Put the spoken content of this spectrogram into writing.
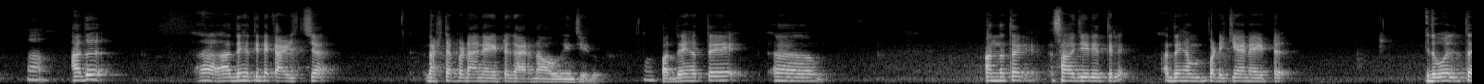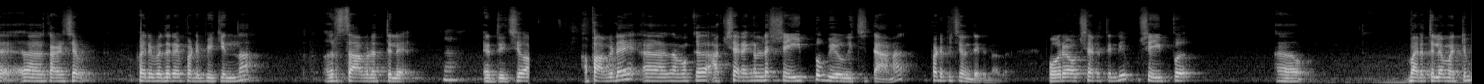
അത് അദ്ദേഹത്തിന്റെ അദ്ദേഹത്തിന്റെ കാഴ്ച നഷ്ടപ്പെടാനായിട്ട് കാരണമാവുകയും ചെയ്തു. അപ്പം അദ്ദേഹത്തെ അന്നത്തെ സാഹചര്യത്തിൽ അദ്ദേഹം പഠിക്കാനായിട്ട് ഇതുപോലത്തെ കാഴ്ച പരിമിതരെ പഠിപ്പിക്കുന്ന ഒരു സ്ഥാപനത്തിൽ എത്തിച്ചു. അപ്പൊ അവിടെ നമുക്ക് അക്ഷരങ്ങളുടെ ഷേപ്പ് ഉപയോഗിച്ചിട്ടാണ് പഠിപ്പിച്ചു വന്നിരുന്നത് ഓരോ അക്ഷരത്തിന്റെയും ഷേപ്പ് മരത്തിലെ മറ്റും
